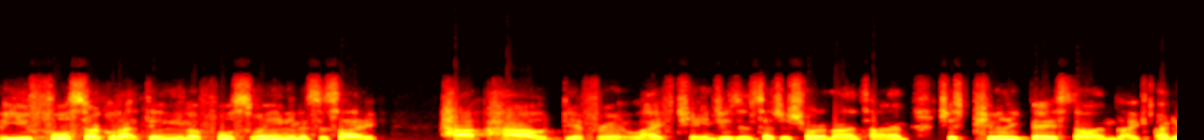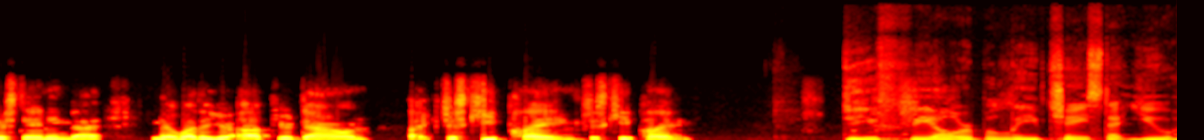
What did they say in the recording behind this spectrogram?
you full circle that thing, you know, full swing, and it's just like how how different life changes in such a short amount of time, just purely based on like understanding that you know whether you're up, you're down, like just keep playing, just keep playing. Do you feel or believe, Chase, that you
